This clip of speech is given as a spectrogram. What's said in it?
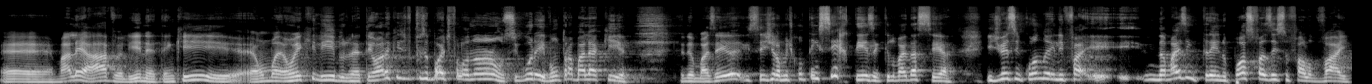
É, maleável ali, né? Tem que. É, uma, é um equilíbrio, né? Tem hora que você pode falar: não, não, não, segura aí, vamos trabalhar aqui. Entendeu? Mas aí, aí, geralmente quando tem certeza que aquilo vai dar certo. E de vez em quando ele faz. Ainda mais em treino, posso fazer isso? Eu falo, vai.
